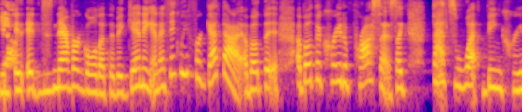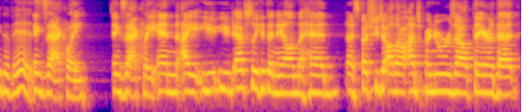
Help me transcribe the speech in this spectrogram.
Yeah. It, it's never gold at the beginning. And I think we forget that about the about the creative process. Like that's what being creative is. Exactly. Exactly. And I you, you'd absolutely hit the nail on the head, especially to all the entrepreneurs out there that,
